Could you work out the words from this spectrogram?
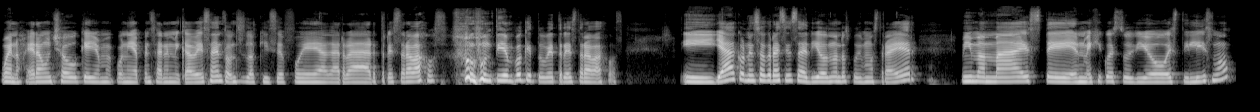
bueno, era un show que yo me ponía a pensar en mi cabeza, entonces lo que hice fue agarrar tres trabajos. Hubo un tiempo que tuve tres trabajos. Y ya con eso, gracias a Dios, nos los pudimos traer. Mi mamá este, en México estudió estilismo,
